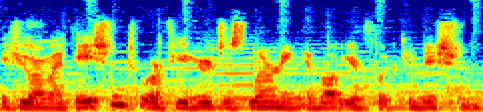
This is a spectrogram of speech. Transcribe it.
if you are my patient or if you're here just learning about your foot condition.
